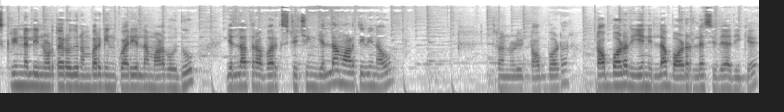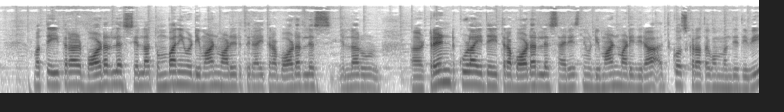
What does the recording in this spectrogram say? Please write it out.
ಸ್ಕ್ರೀನಲ್ಲಿ ನೋಡ್ತಾ ಇರೋದು ನಂಬರ್ಗೆ ಇನ್ಕ್ವೈರಿ ಎಲ್ಲ ಮಾಡ್ಬೋದು. ಎಲ್ಲ ಥರ ವರ್ಕ್ ಸ್ಟಿಚಿಂಗ್ ಎಲ್ಲ ಮಾಡ್ತೀವಿ ನಾವು. ಈ ಥರ ನೋಡಿ ಟಾಪ್ ಬಾರ್ಡರ್ ಟಾಪ್ ಬಾರ್ಡರ್ ಏನಿಲ್ಲ ಬಾರ್ಡರ್ಲೆಸ್ ಇದೆ ಅದಕ್ಕೆ. ಮತ್ತು ಈ ಥರ ಬಾರ್ಡರ್ಲೆಸ್ ಎಲ್ಲ ತುಂಬ ನೀವು ಡಿಮಾಂಡ್ ಮಾಡಿರ್ತೀರಾ? ಈ ಥರ ಬಾರ್ಡರ್ಲೆಸ್ ಎಲ್ಲರೂ ಟ್ರೆಂಡ್ ಕೂಡ ಇದೆ ಈ ಥರ ಬಾರ್ಡರ್ಲೆಸ್ ಸ್ಯಾರೀಸ್ ನೀವು ಡಿಮಾಂಡ್ ಮಾಡಿದ್ದೀರಾ? ಅದಕ್ಕೋಸ್ಕರ ತೊಗೊಂಡ್ಬಂದಿದ್ದೀವಿ.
